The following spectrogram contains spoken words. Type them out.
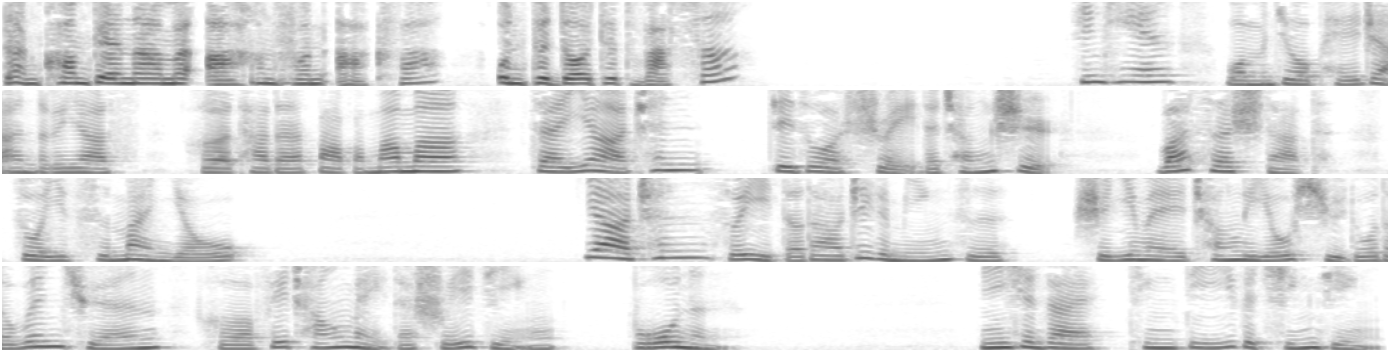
Dann kommt der Name Aachen von Aqua und bedeutet Wasser? 今天我们就陪着安德烈亚斯和他的爸爸妈妈在亚琛这座水的城市 Wasserstadt 做一次漫游。亚琛所以得到这个名字，是因为城里有许多的温泉和非常美的水景 Brunnen。您现在听第一个情景。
